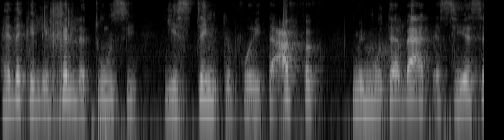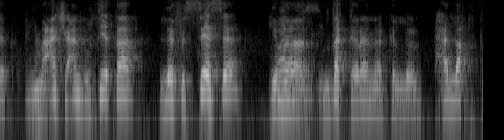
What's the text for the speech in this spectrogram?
هذاك اللي خلى التونسي يستنكف ويتعفف من متابعة السياسة نعم. وما عادش عنده ثقة لا في السياسة ولا كما. نذكر أنا كل حلقة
